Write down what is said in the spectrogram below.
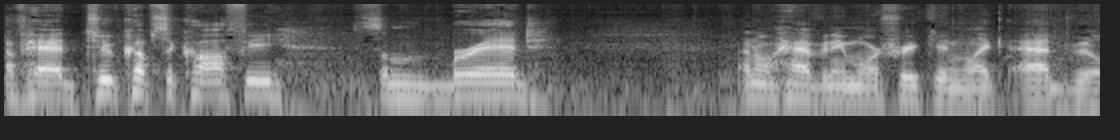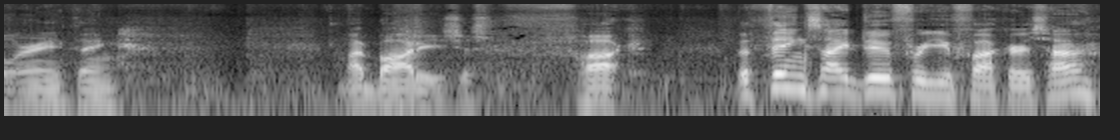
I've had two cups of coffee, some bread. I don't have any more freaking like Advil or anything. My body's just fuck. The things I do for you fuckers, huh?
